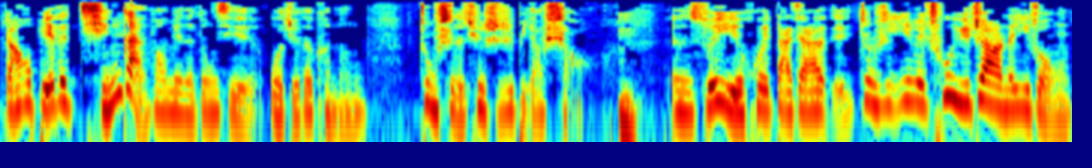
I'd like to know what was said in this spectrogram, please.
然后别的情感方面的东西，我觉得可能重视的确实是比较少，嗯嗯，所以会大家正是因为出于这样的一种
